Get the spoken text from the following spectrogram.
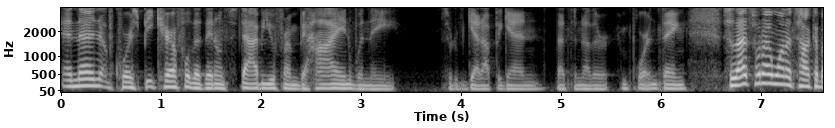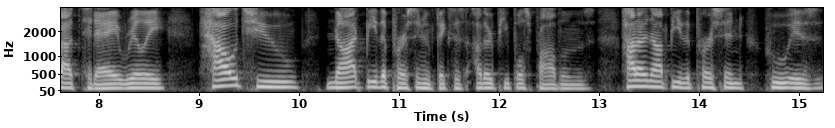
And then of course be careful that they don't stab you from behind when they sort of get up again. That's another important thing. So that's what I want to talk about today, really, how to not be the person who fixes other people's problems, how to not be the person who is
